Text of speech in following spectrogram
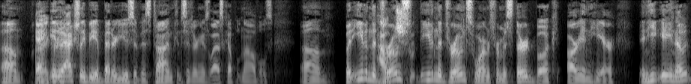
Um, it'd actually be a better use of his time considering his last couple novels. Um, but even the Ouch. drone, sw- even the drone swarms from his third book are in here, and he, you know,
